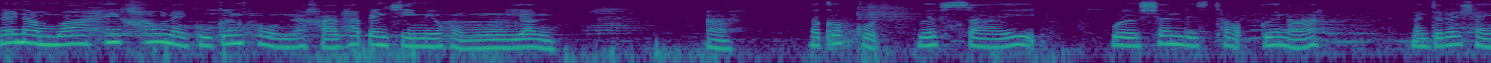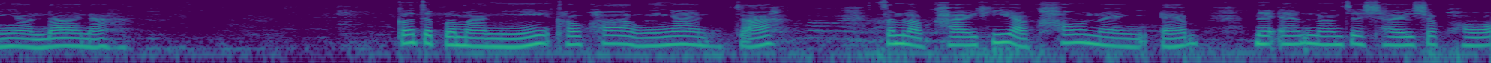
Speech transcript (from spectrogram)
แนะนำว่าให้เข้าใน Google Chrome นะคะ ถ้าเป็น Gmail ของโรงเรียนอะแล้วก็กดเว็บไซต์เวอร์ชัน Desktop ด้วยนะ มันจะได้ใช้งานได้นะ ก็จะประมาณนี้คร่าวๆง่ายๆนะจ๊ะสำหรับใครที่อยากเข้าในแอป ในแอปนั้นจะใช้เฉพาะ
